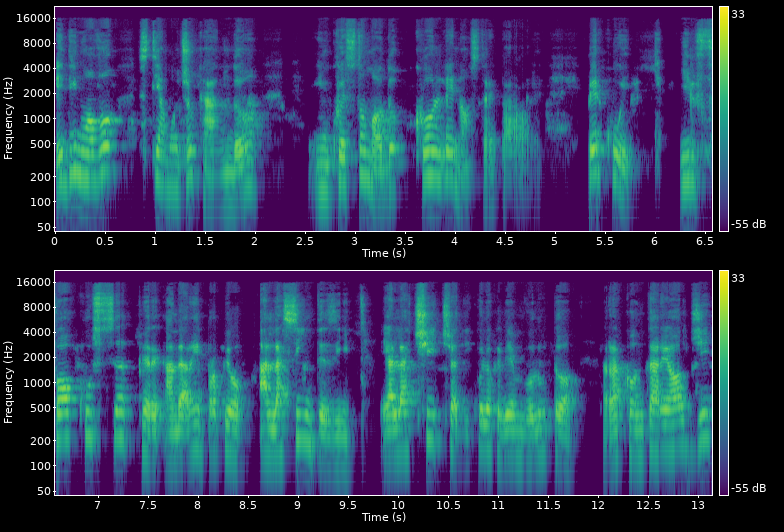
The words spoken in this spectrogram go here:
E di nuovo stiamo giocando in questo modo con le nostre parole. Per cui il focus, per andare proprio alla sintesi e alla ciccia di quello che abbiamo voluto raccontare oggi,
